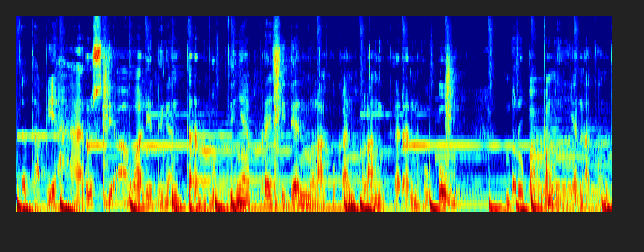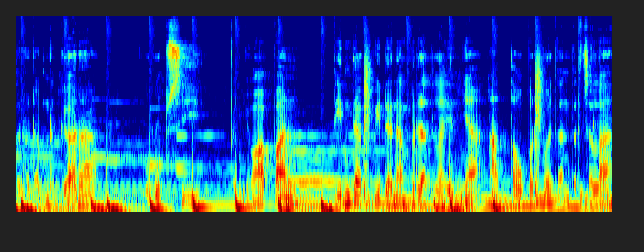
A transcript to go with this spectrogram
tetapi harus diawali dengan terbuktinya presiden melakukan pelanggaran hukum berupa pengkhianatan terhadap negara, korupsi, penyuapan, tindak pidana berat lainnya atau perbuatan tercela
